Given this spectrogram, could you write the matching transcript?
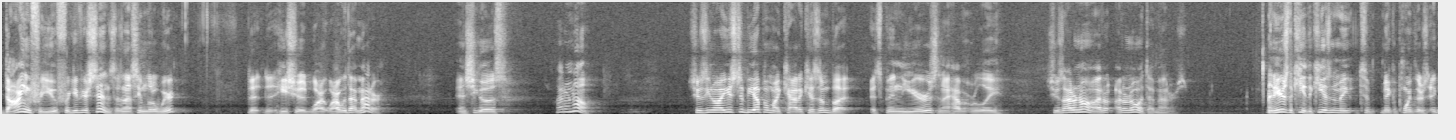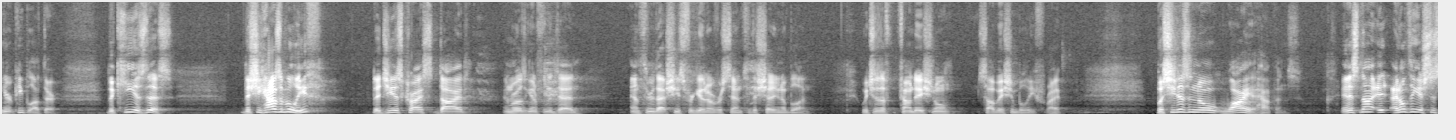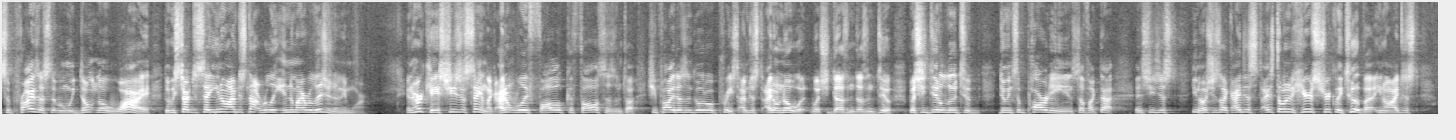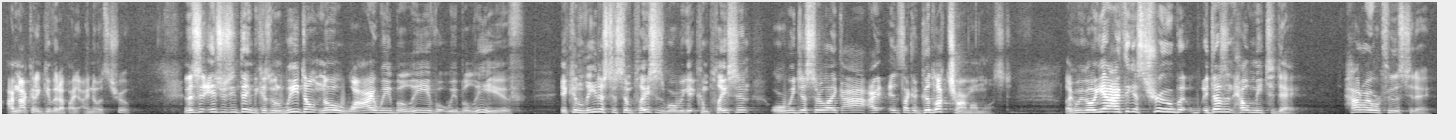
dying for you forgive your sins. Doesn't that seem a little weird? That, that he should, why, why would that matter? And she goes, I don't know. She goes, You know, I used to be up on my catechism, but it's been years and I haven't really. She goes, I don't know. I don't, I don't know what that matters. And here's the key the key isn't to make, to make a point that there's ignorant people out there. The key is this that she has a belief that Jesus Christ died and rose again from the dead, and through that she's forgiven of her sin through the shedding of blood which is a foundational salvation belief, right? But she doesn't know why it happens. And it's not, I don't think it should surprise us that when we don't know why, that we start to say, you know, I'm just not really into my religion anymore. In her case, she's just saying, like, I don't really follow Catholicism. She probably doesn't go to a priest. I'm just, I don't know what, what she does and doesn't do. But she did allude to doing some partying and stuff like that. And she just, you know, she's like, I just, I just don't adhere strictly to it, but, you know, I just, I'm not going to give it up. I, I know it's true. And this is an interesting thing because when we don't know why we believe what we believe, it can lead us to some places where we get complacent or we just are like, ah, I, it's like a good luck charm almost. Like we go, yeah, I think it's true, but it doesn't help me today. How do I work through this today?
